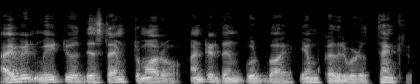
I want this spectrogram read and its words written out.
I will meet you this time tomorrow. Until then, goodbye. M. Kadirvadu. Thank you.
